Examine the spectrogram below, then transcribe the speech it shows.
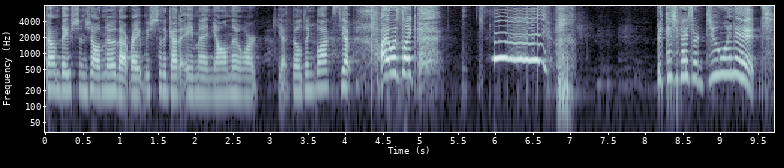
foundations. Y'all know that, right? We should have got an amen. Y'all know our yeah, building blocks. Yep. I was like! Because you guys are doing it.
